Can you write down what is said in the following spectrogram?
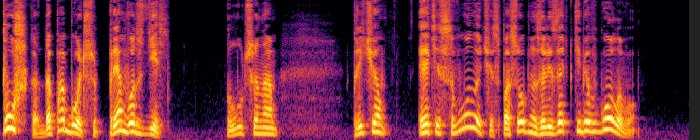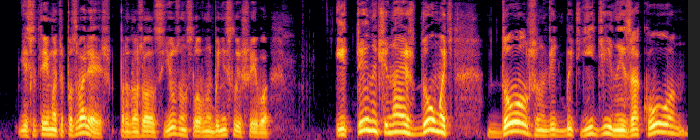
пушка, да побольше, прямо вот здесь. Лучше нам... Причем эти сволочи способны залезать к тебе в голову, если ты им это позволяешь», — продолжала Сьюзен, словно бы не слыша его. И ты начинаешь думать, должен ведь быть единый закон,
